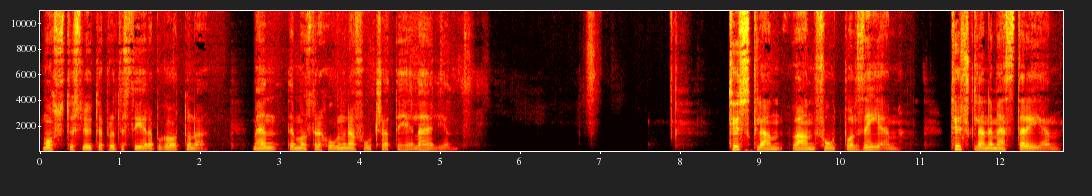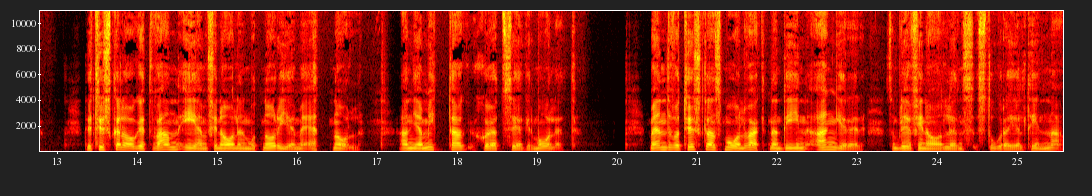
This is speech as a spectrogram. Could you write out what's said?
måste sluta protestera på gatorna. Men demonstrationerna fortsatte hela helgen. Tyskland vann fotbolls-EM. Tyskland är mästare igen. Det tyska laget vann EM-finalen mot Norge med 1-0. Anja Mittag sköt segermålet. Men det var Tysklands målvakt Nadine Angerer som blev finalens stora hjältinna.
